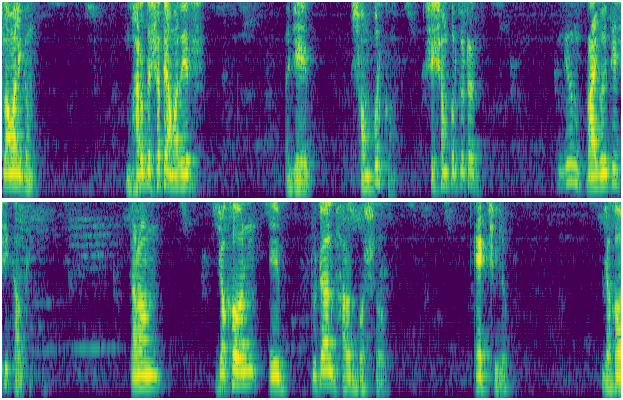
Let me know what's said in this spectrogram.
সালাম আলাইকুম। ভারতের সাথে আমাদের যে সম্পর্ক সেই সম্পর্কটা একদম প্রাগৈতিহাসিক কাল থেকে। কারণ যখন এই টোটাল ভারতবর্ষ এক ছিল, যখন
